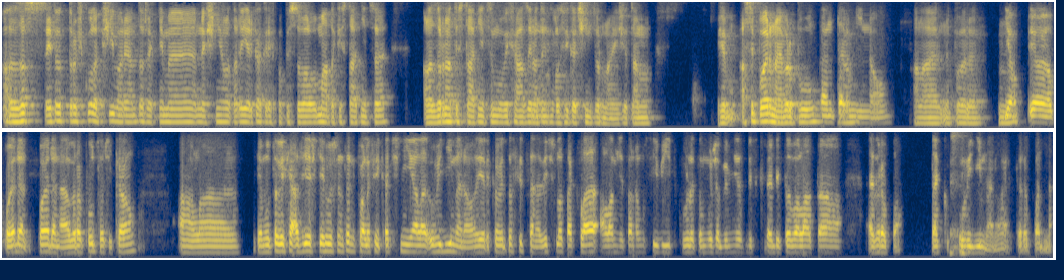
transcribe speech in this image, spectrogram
Ale zase je to trošku lepší varianta, řekněme, než měl tady Jirka Krych popisoval, on má taky státnice, ale zrovna ty státnice mu vychází hmm. na ten kvalifikační turnaj, že tam, že asi pojede na Evropu. Ten termín, no. Ale nepojede. Hmm. Jo, jo, jo, pojede, pojede na Evropu, to říkal, ale jemu to vychází ještě hůř na ten kvalifikační, ale uvidíme, no. Jirkovi to sice nevyšlo takhle, ale mě to nemusí být kvůli tomu, že by mě zdiskreditovala ta Evropa. Tak Jasně. uvidíme, no, jak to dopadne.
